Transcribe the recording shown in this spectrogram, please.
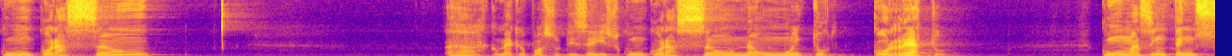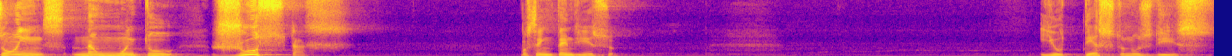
com um coração. Ah, como é que eu posso dizer isso? Com um coração não muito correto, com umas intenções não muito justas. Você entende isso? E o texto nos diz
